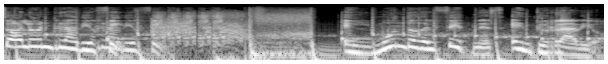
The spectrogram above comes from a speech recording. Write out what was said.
solo en Radio, Radio Fit. El mundo del fitness en tu radio.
